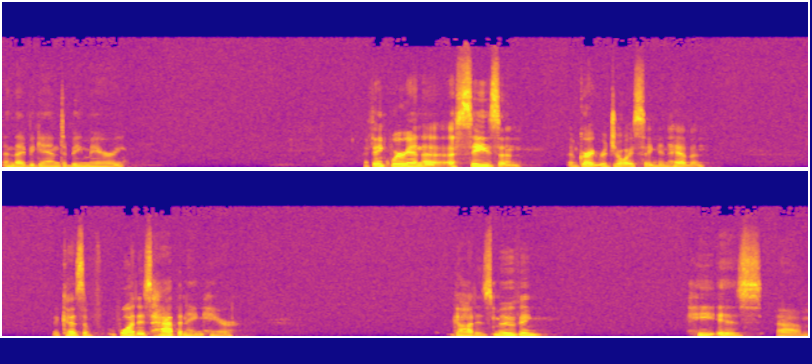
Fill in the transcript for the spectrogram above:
And they began to be merry. I think we're in a, a season of great rejoicing in heaven because of what is happening here. God is moving. He is um,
